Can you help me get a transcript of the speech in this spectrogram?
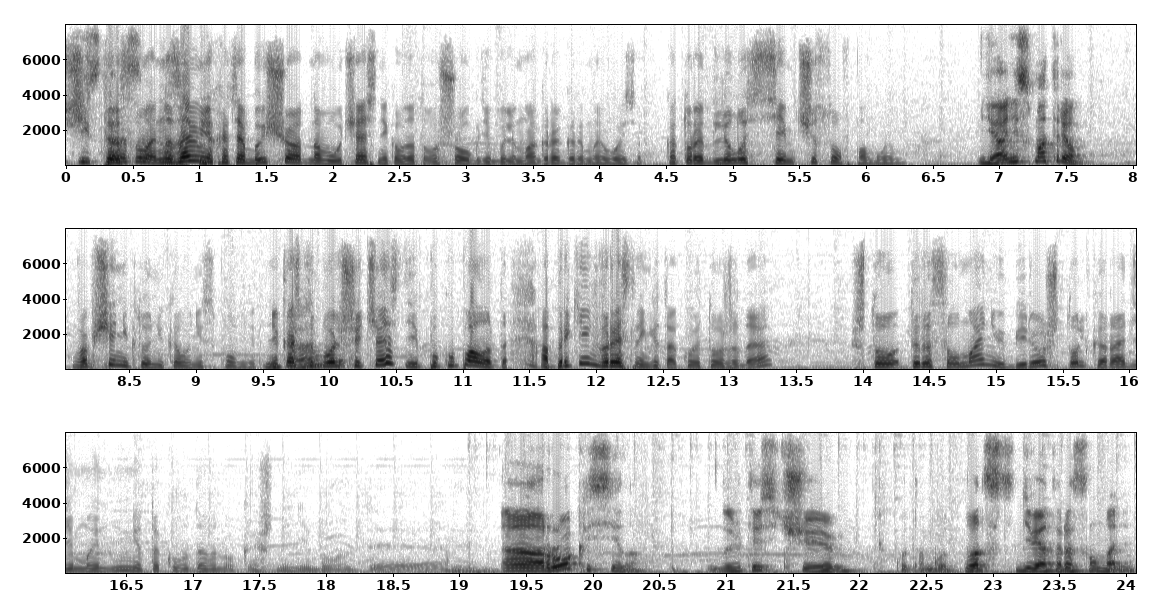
Чисто Расселмания. Назови мне хотя бы еще одного участника вот этого шоу, где были Макгрегор и Мэйвезер, которое длилось 7 часов, по-моему. Я не смотрел. Вообще никто никого не вспомнит. Мне Да, кажется, да. большая часть и покупал это. А прикинь, в рестлинге такое тоже, да? Что ты Расселманию берешь только ради мейн... Ну нет, такого давно, конечно, не было. Да. А, Рок и Сина. 2000... Какой там год? 29-й WrestleMania.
